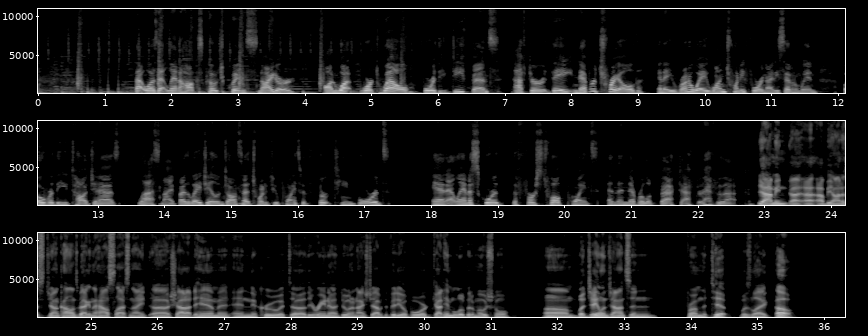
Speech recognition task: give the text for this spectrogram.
That was Atlanta Hawks coach Quin Snyder on what worked well for the defense after they never trailed in a runaway 124 97 win over the Utah Jazz last night. By the way, Jalen Johnson had 22 points with 13 boards and Atlanta scored the first 12 points and then never looked back after after that. Yeah, I mean, I, will be honest. John Collins back in the house last night. Uh, shout out to him and, and the crew at uh, the arena doing a nice job at the video board. Got him a little bit emotional. Um, but Jalen Johnson from the tip was like, "Oh,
